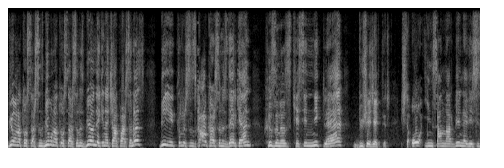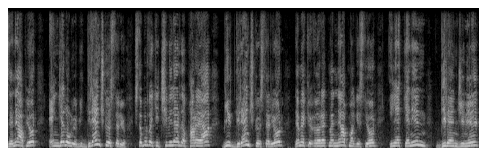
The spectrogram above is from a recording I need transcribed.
Bir ona toslarsınız, bir buna toslarsınız, bir öndekine çarparsınız. Bir kılırsınız, kalkarsınız derken hızınız kesinlikle düşecektir. İşte o insanlar bir nevi size ne yapıyor? Engel oluyor, bir direnç gösteriyor. İşte buradaki çiviler de paraya bir direnç gösteriyor. Demek ki öğretmen ne yapmak istiyor? İletkenin direncini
